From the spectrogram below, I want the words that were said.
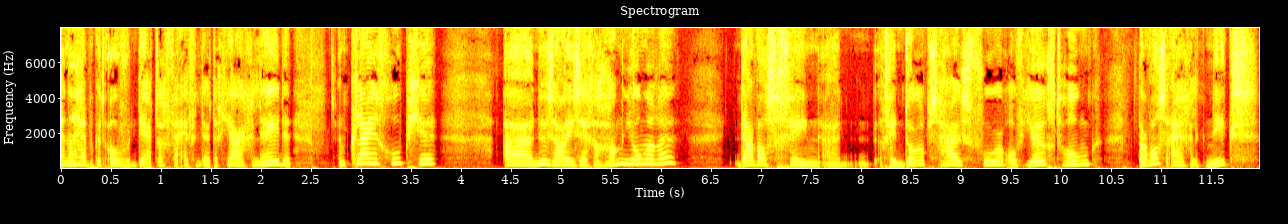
en dan heb ik het over 30, 35 jaar geleden... een klein groepje, uh, nu zou je zeggen hangjongeren... Daar was geen, uh, geen dorpshuis voor of jeugdhonk. Daar was eigenlijk niks.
